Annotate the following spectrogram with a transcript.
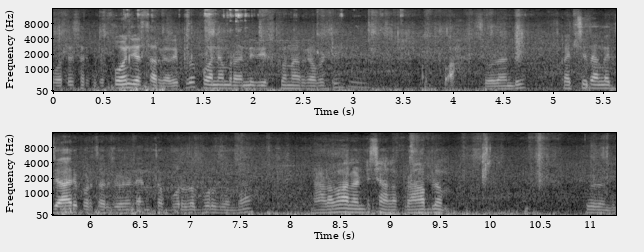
పోతే సరిపోతుంది ఫోన్ చేస్తారు కదా ఇప్పుడు ఫోన్ నెంబర్ అన్నీ తీసుకున్నారు కాబట్టి. అబ్బా చూడండి. ఖచ్చితంగా జారి పడతారు చూడండి ఎంత బురద బురద ఉందో. నడవాలంటే చాలా ప్రాబ్లం. చూడండి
